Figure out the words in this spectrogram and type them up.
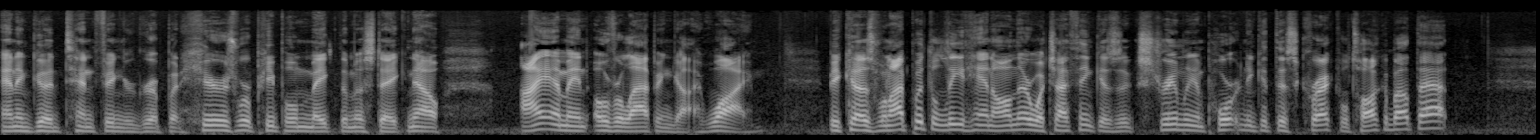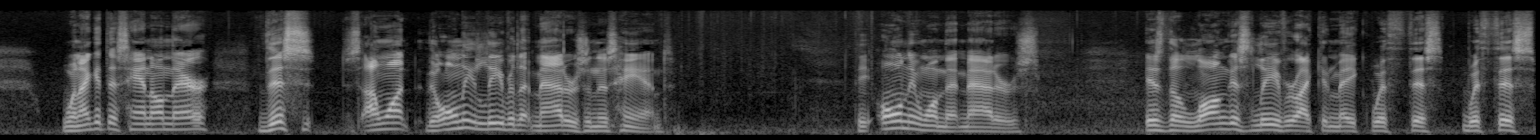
and a good 10 finger grip, but here's where people make the mistake. Now, I am an overlapping guy. Why? Because when I put the lead hand on there, which I think is extremely important to get this correct, we'll talk about that. When I get this hand on there, this, I want the only lever that matters in this hand, the only one that matters is the longest lever I can make with this, with this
